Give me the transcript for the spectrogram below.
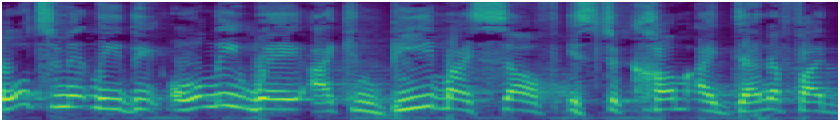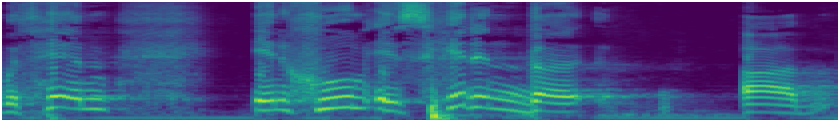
Ultimately, the only way I can be myself is to come identified with Him in whom is hidden the, uh,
